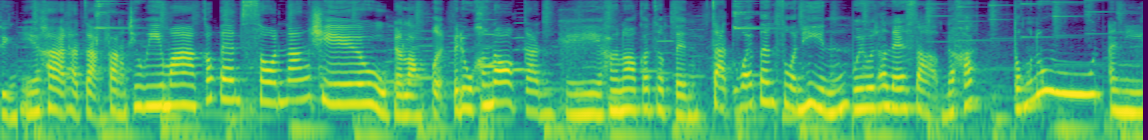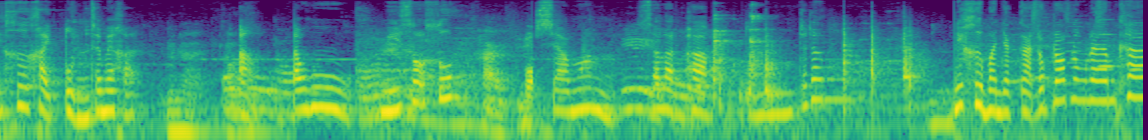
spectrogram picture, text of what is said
ริงๆ นี่ค่ะถัดจากฝั่งทีวีมาก็เป็นโซนนั่งชิลเดี๋ยวลองเปิดไปดูข้างนอกกันนี่ข้างนอกก็จะเป็นจัดไว้เป็นสวนหินวิวทะเลสาบนะคะ ตรงนู้นอันนี้คือไข่ตุ๋นใช่ไหมคะอะเต้าหู้มิโซะซุปแซลมอน สลัดผักตุ้มจะดัง นี่คือบรรยากาศรอบๆโรงแรมค่ะ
